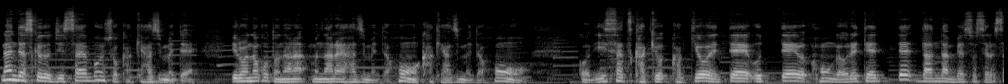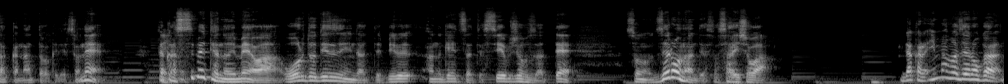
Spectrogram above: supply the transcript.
なんですけど実際文章を書き始めていろんなことを習習い始めて本を書き始めて本をこう一冊書き書き終えて売って本が売れてってだんだんベストセラー作家になったわけですよね。だから全ての夢はウォルト・ディズニーだってビル・あのゲイツだってスティーブ・ジョブズだってそのゼロなんですよ最初は。だから今がゼロだ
